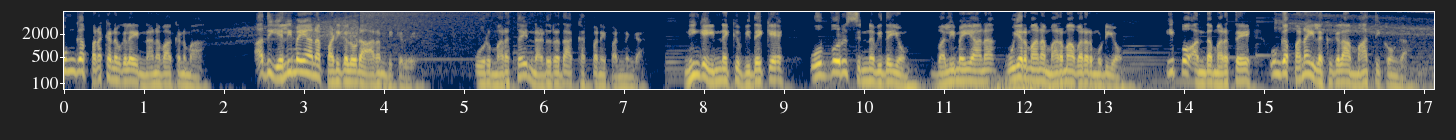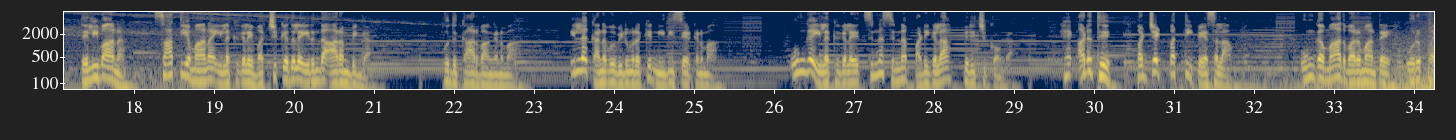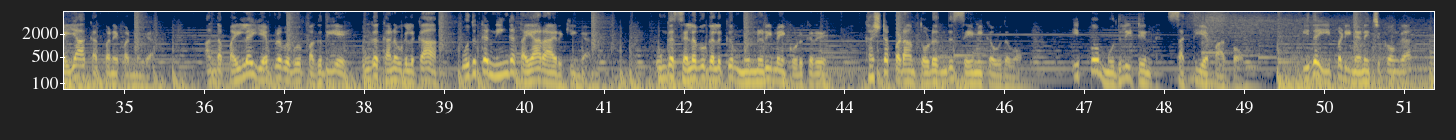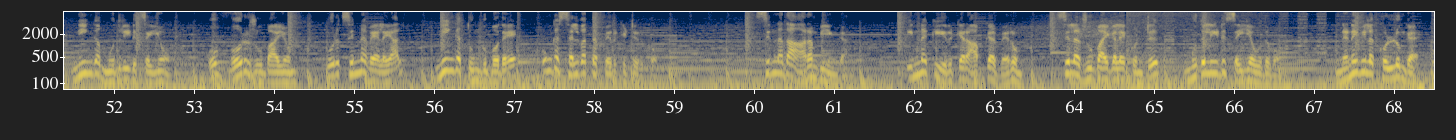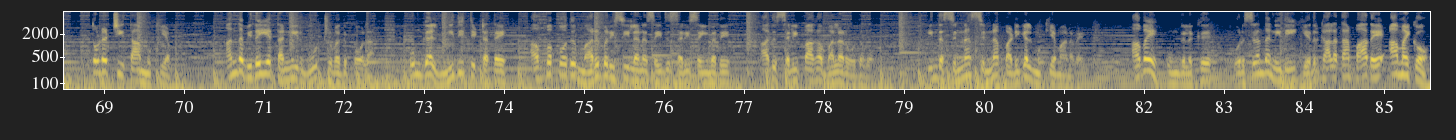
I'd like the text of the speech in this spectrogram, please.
உங்க பணக்கனவுகளை நனவாக்கணுமா? அது எளிமையான படிகளோட ஆரம்பிக்கிறது ஒரு மரத்தை நடுறதா கற்பனை பண்ணுங்க. நீங்க இன்னைக்கு விதைக்க ஒவ்வொரு சின்ன விதையும் வலிமையான உயரமான மரமா வளர முடியும். இப்போ அந்த மரத்தை உங்க பண இலக்குகளா மாத்திக்கோங்க. தெளிவான சாத்தியமான இலக்குகளை வச்சுக்கிறதுல இருந்து ஆரம்பிங்க. புது கார் வாங்கணுமா? இல்ல கனவு விடுமுறைக்கு நிதி சேர்க்கணுமா? உங்க இலக்குகளை சின்ன சின்ன படிகளா பிரிச்சுக்கோங்க. அடுத்து பட்ஜெட் பத்தி பேசலாம். உங்க மாத வருமானத்தை ஒரு பையா கற்பனை பண்ணுங்க. அந்த பையில எவ்வளவு பகுதியே உங்க கனவுகளுக்கா ஒதுக்க நீங்க தயாரா இருக்கீங்க. உங்க செலவுகளுக்கு முன்னுரிமை கொடுக்கறது கஷ்டப்படாம தொடர்ந்து சேமிக்க உதவும். இப்போ முதலீட்டின் சக்தியை பார்ப்போம். இதை இப்படி நினைச்சுக்கோங்க. நீங்க முதலீடு செய்யும் ஒவ்வொரு ரூபாயும் ஒரு சின்ன வேலையால் நீங்க தூங்கும் போதே உங்க செல்வத்தை பெருக்கிட்டு இருக்கும். சின்னதா ஆரம்பியுங்க. இன்னைக்கு இருக்கிற ஆப்க வெறும் சில ரூபாய்களை கொண்டு முதலீடு செய்ய உதவும். நினைவில கொள்ளுங்க தொடர்ச்சி தான் முக்கியம். அந்த விதையை தண்ணீர் ஊற்றுவது போல உங்கள் நிதி திட்டத்தை அவ்வப்போது மறுபரிசீலனை செய்து சரி செய்வது அது செழிப்பாக வளர உதவும். இந்த சின்ன சின்ன படிகள் முக்கியமானவை. அவை உங்களுக்கு ஒரு சிறந்த நிதி எதிர்காலத்தான் பாதை அமைக்கும்.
